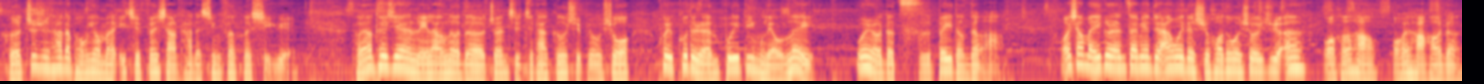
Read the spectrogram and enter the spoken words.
和支持他的朋友们一起分享他的兴奋和喜悦。同样推荐林良乐的专辑其他歌曲，比如说《会哭的人不一定流泪》《温柔的慈悲》等等啊。我想每一个人在面对安慰的时候，都会说一句：“嗯，我很好，我会好好的。”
